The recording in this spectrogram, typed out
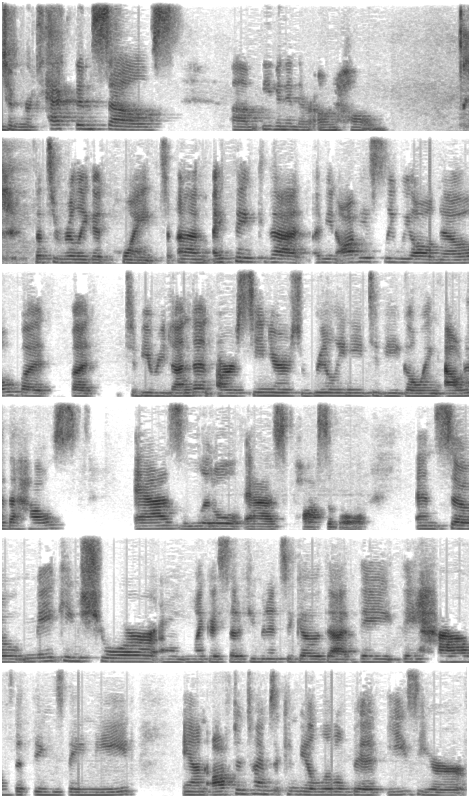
to mm-hmm. protect themselves um, even in their own home that's a really good point. Um, i think that i mean obviously we all know but but to be redundant our seniors really need to be going out of the house as little as possible. And so making sure um, like i said a few minutes ago that they they have the things they need. And oftentimes it can be a little bit easier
